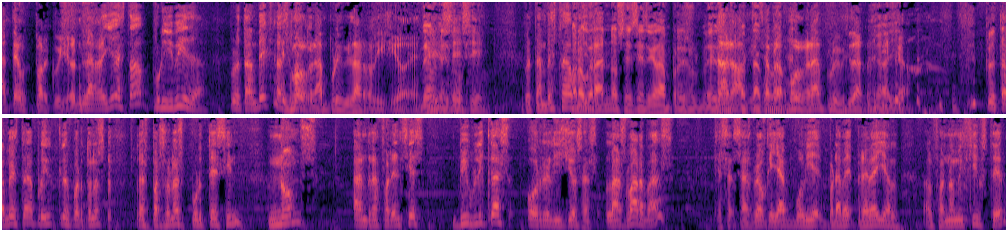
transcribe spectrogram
ateus per collons. La religió estava prohibida, però també... Que És molt gran prohibir la religió, eh? Déu-n'hi-do. Sí, sí. Però també estava Bueno, prohibit- gran no sé si és gran, però és, un- és No, no, espectacular. sembla molt gran prohibir la Ja, religió. ja. però també estava prohibit que les persones, les persones portessin noms en referències bíbliques o religioses. Les barbes, que se, es veu que ja volia, preve, preveia el, el fenomen hipster,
